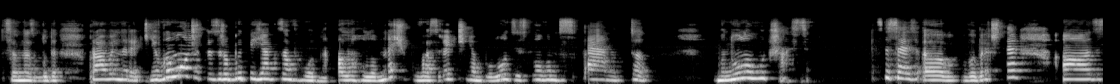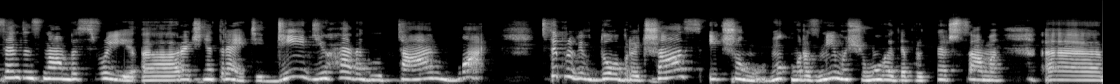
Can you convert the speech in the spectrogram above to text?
це у нас буде правильне речення. Ви можете зробити як завгодно, але головне, щоб у вас речення було зі словом spent в минулому часі. Exercise, uh, вибачте, uh, sentence number three, uh, речення третє. Did you have a good time? Why? Чи ти провів добрий час і чому? Ну, ми розуміємо, що мова йде про те ж саме е,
